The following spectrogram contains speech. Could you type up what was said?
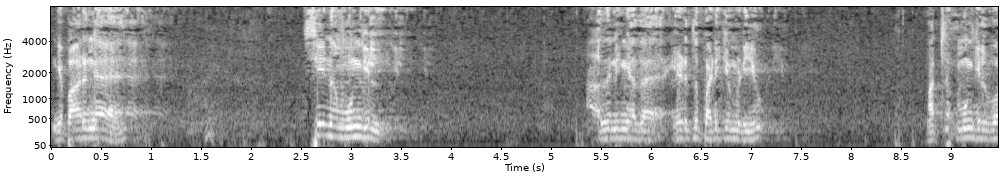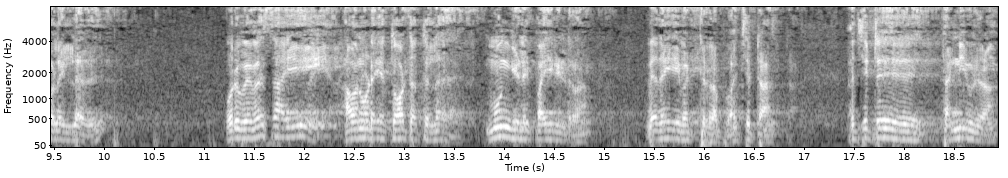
இங்க பாருங்க சீன மூங்கில். அது நீங்க அதை எடுத்து படிக்க முடியும். மற்ற மூங்கில் போல இல்ல அது ஒரு விவசாயி அவனுடைய தோட்டத்துல மூங்கிலை பயிரிடுறான். விதையை வெட்டுற வச்சுட்டான். வச்சுட்டு தண்ணி விடுறான்.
